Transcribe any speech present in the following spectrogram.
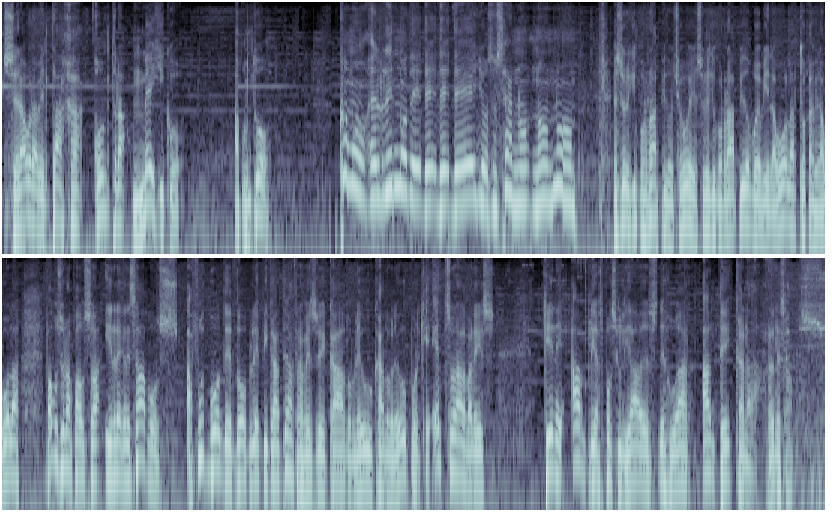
será una ventaja contra México, apuntó. ¿Cómo el ritmo de, de- de- de ellos? O sea, no, no, no. Es un equipo rápido, Choe, es un equipo rápido, mueve bien la bola, toca bien la bola. Vamos a una pausa y regresamos a fútbol de doble picante a través de KW, KW, porque Edson Álvarez tiene amplias posibilidades de jugar ante Canadá. Regresamos.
